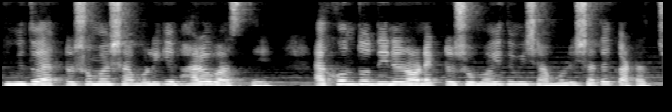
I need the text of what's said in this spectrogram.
তুমি তো একটা সময় শ্যামলীকে ভালোবাসতে। এখন তো দিনের অনেকটা সময়ই তুমি শ্যামলীর সাথে কাটাচ্ছ।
